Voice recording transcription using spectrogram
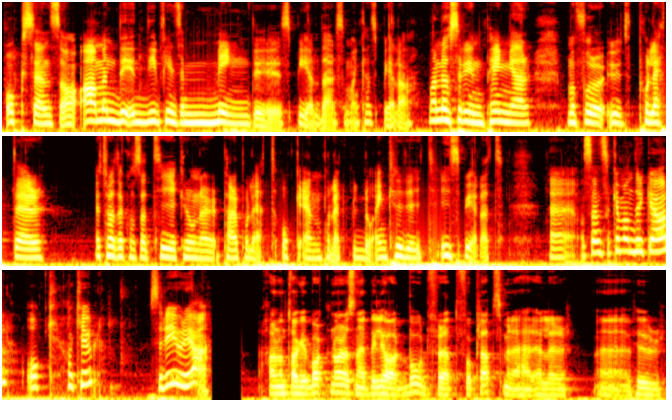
och sen så, ja men det, det finns en mängd spel där som man kan spela. Man löser in pengar, man får ut poletter, jag tror att det kostar 10 kronor per polett och en polett blir då en kredit i spelet. Uh, och sen så kan man dricka öl och ha kul. Så det gjorde jag. Har de tagit bort några sådana här biljardbord för att få plats med det här eller hur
